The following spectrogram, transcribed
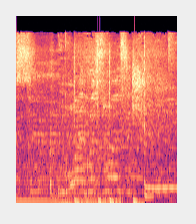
what was once a tree.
